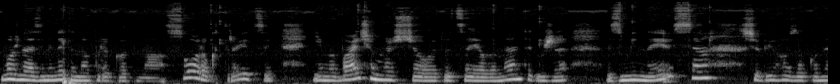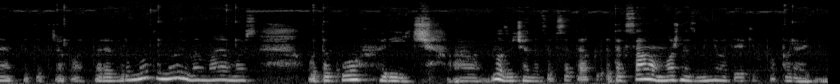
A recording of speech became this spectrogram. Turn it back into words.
можна змінити, наприклад, на 40-30. І ми бачимо, що цей елементик вже змінився. Щоб його законектити, треба перевернути. Ну і ми маємо ось отаку річ. Ну, звичайно, це все так, так само можна змінювати, як і в попередньому.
